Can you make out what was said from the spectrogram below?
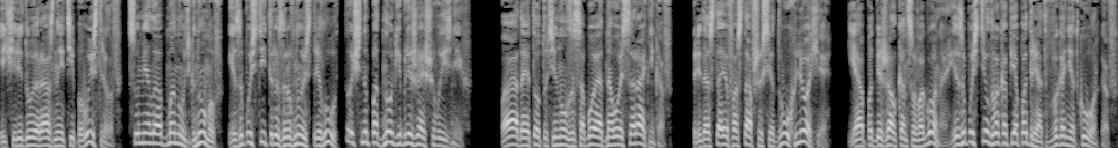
и, чередуя разные типы выстрелов, сумела обмануть гномов и запустить разрывную стрелу точно под ноги ближайшего из них. Падая, тот утянул за собой одного из соратников, Предоставив оставшихся двух Лехе, я подбежал к концу вагона и запустил два копья подряд в вагонетку орков.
